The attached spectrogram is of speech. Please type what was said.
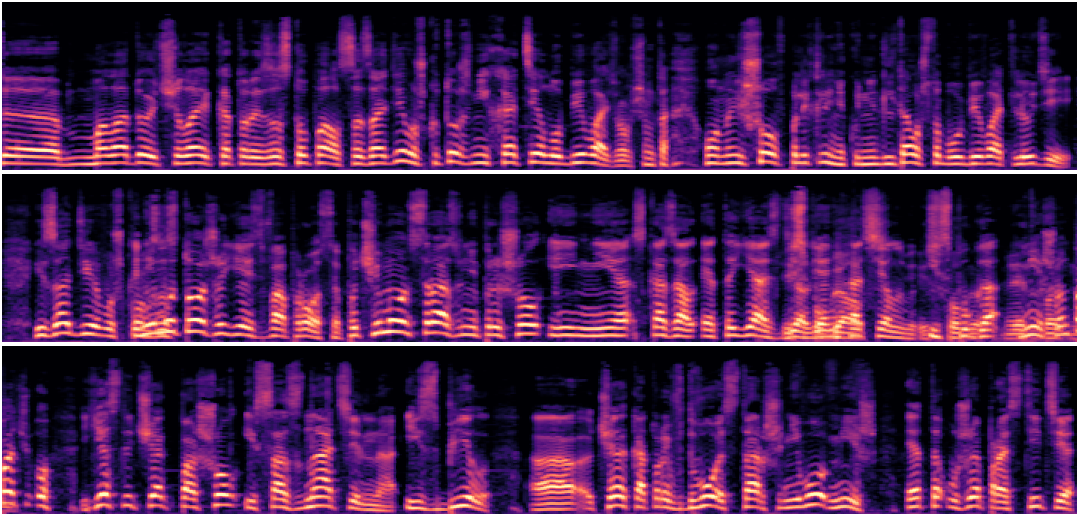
э, молодой человек, который заступался за девушку, тоже не хотел убивать. В общем-то, он и шел в поликлинику не для того, чтобы убивать людей. И за девушку К нему зас- тоже есть вопросы. Почему он сразу не пришел и не сказал, это я сделал, я не Испугался. хотел. Испуга- Испуга... это Миш, он поч- если человек пошел и сознательно избил а, человека, который вдвое старше него, Миш, это уже, простите,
